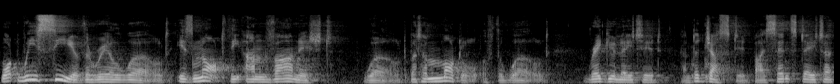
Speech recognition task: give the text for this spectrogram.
What we see of the real world is not the unvarnished world, but a model of the world, regulated and adjusted by sense data,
